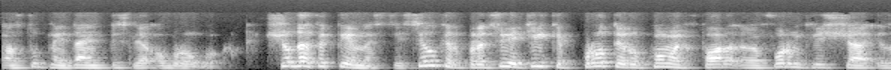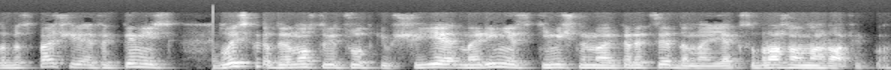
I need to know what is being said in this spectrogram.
наступний день після обробок. Щодо ефективності, сілкер працює тільки проти рухомих форм кліща і забезпечує ефективність близько 90%, що є на рівні з хімічними акарицидами, як зображено на графіку.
